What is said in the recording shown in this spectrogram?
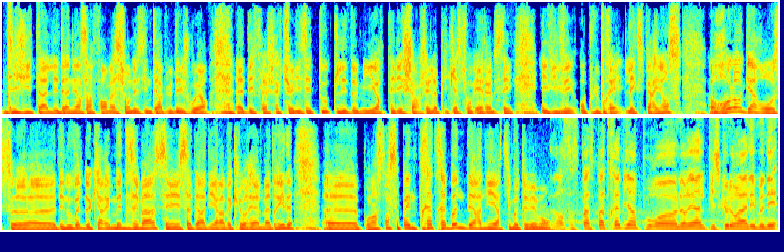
digitale, les dernières informations, les interviews des joueurs, euh, des flashs actualisés toutes les demi-heures. Téléchargez l'application RMC et vivez au plus près l'expérience. Roland Garros, euh, des nouvelles de Karim Benzema, c'est sa dernière avec le Real Madrid. Euh, pour l'instant, c'est pas une très très bonne dernière, Timothée Mémon. Non, ça se passe pas très bien pour euh, le Real puisque le Real est mené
